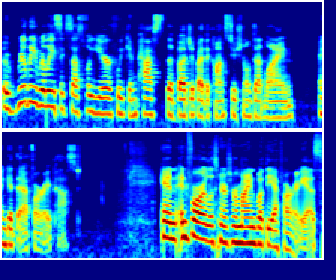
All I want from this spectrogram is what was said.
a really really successful year if we can pass the budget by the constitutional deadline and get the FRA passed. And and for our listeners remind what the FRA is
